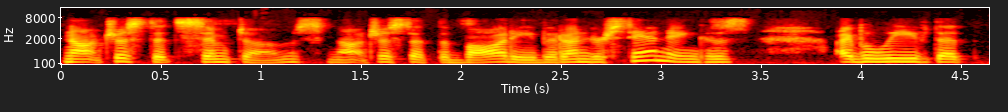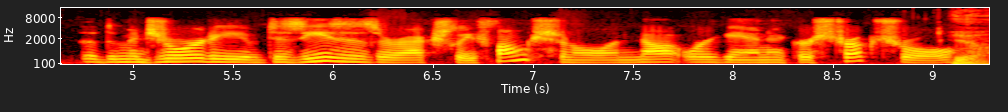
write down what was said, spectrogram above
not just at symptoms, not just at the body, but understanding. Because I believe that the majority of diseases are actually functional and not organic or structural. Yeah.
